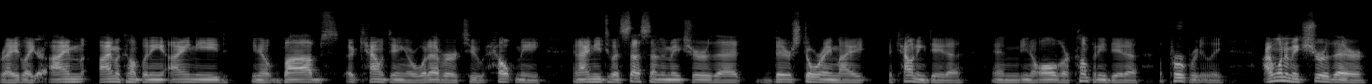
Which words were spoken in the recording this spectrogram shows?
right? Like yeah. I'm I'm a company, I need, you know, Bob's accounting or whatever to help me and I need to assess them to make sure that they're storing my accounting data and, you know, all of our company data appropriately. I want to make sure they're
